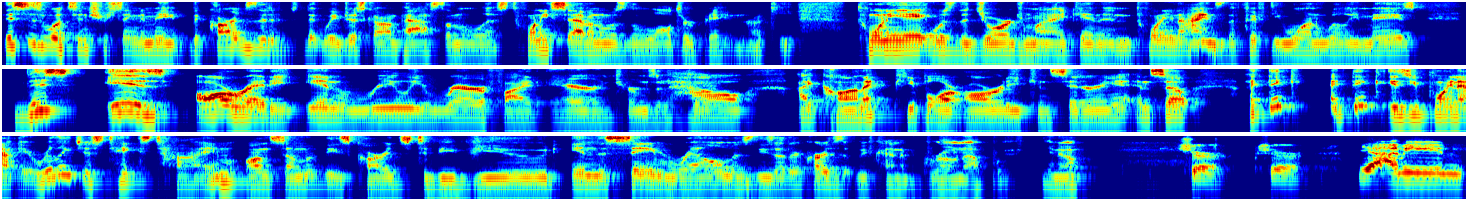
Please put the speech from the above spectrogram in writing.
this is what's interesting to me: the cards that that we've just gone past on the list. Twenty seven was the Walter Payton rookie, twenty eight was the George Mikan, and twenty nine is the fifty one Willie Mays this is already in really rarefied air in terms of how iconic people are already considering it. And so I think I think as you point out, it really just takes time on some of these cards to be viewed in the same realm as these other cards that we've kind of grown up with, you know? Sure, sure. Yeah, I mean,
